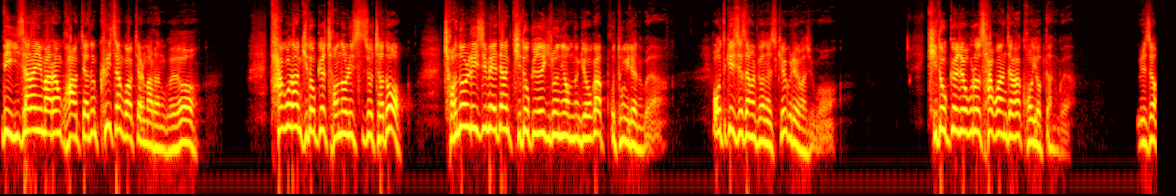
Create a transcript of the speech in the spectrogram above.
근데 이 사람이 말하는 과학자는 크리스찬 과학자를 말하는 거예요. 탁월한 기독교 저널리스트조차도 저널리즘에 대한 기독교적 이론이 없는 경우가 보통이라는 거야. 어떻게 세상을 변화시켜요? 그래가지고. 기독교적으로 사고한 자가 거의 없다는 거야. 그래서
